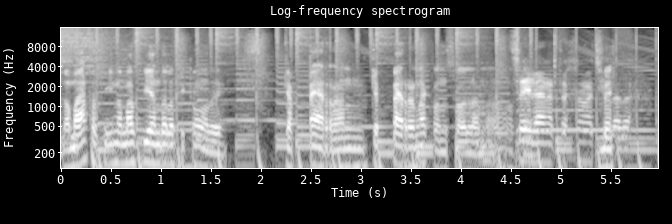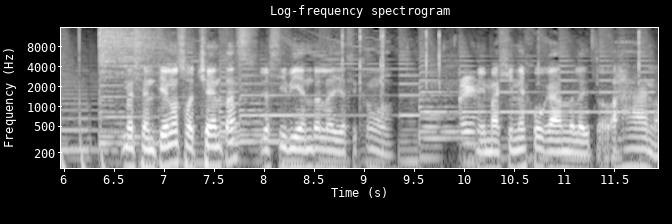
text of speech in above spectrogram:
nomás así, nomás viéndolo así como de qué perrón, qué perrón la consola, ¿no? sí, la neta, es una chulada. Me, me sentí en los ochentas, yo así viéndola y así como me imaginé jugándola y todo. Ah, no.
